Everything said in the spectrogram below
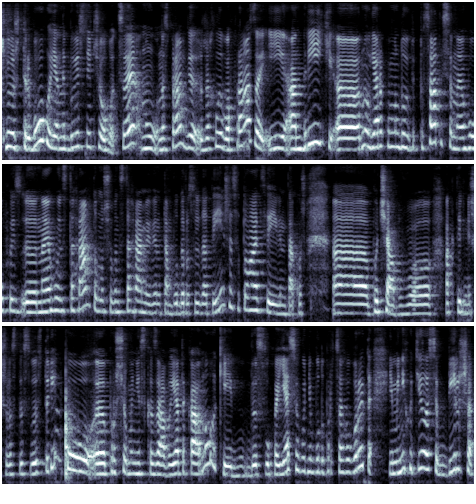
Чуєш тривогу, я не боюсь нічого. Це ну насправді жахлива фраза. І Андрій, е, ну я рекомендую підписатися на його фейс е, на його інстаграм, тому що в інстаграмі він там буде розглядати інші ситуації. Він також е, почав активніше вести свою сторінку. Про що мені сказав? І я така: ну окей, слухай, я сьогодні буду про це говорити, і мені хотілося б більше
